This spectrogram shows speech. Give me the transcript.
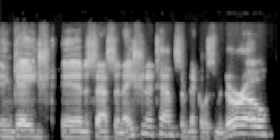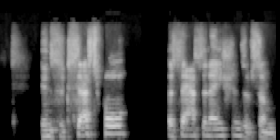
engaged in assassination attempts of Nicolas Maduro, in successful assassinations of some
